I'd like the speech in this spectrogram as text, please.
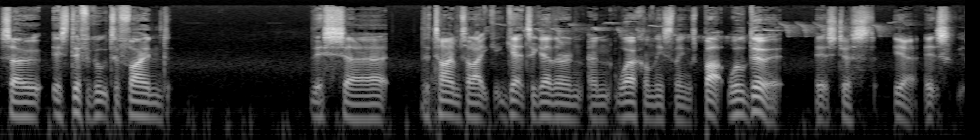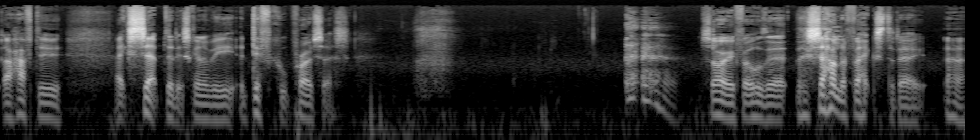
So it's difficult to find this uh, the time to like get together and, and work on these things. But we'll do it. It's just yeah, it's I have to accept that it's going to be a difficult process. Sorry for all the, the sound effects today. Uh,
